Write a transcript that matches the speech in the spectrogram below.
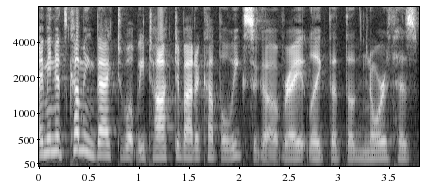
I mean, it's coming back to what we talked about a couple weeks ago, right? Like that the North has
